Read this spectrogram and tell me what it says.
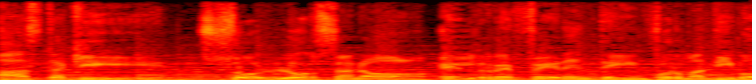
Hasta aquí, Solórzano, el referente informativo.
